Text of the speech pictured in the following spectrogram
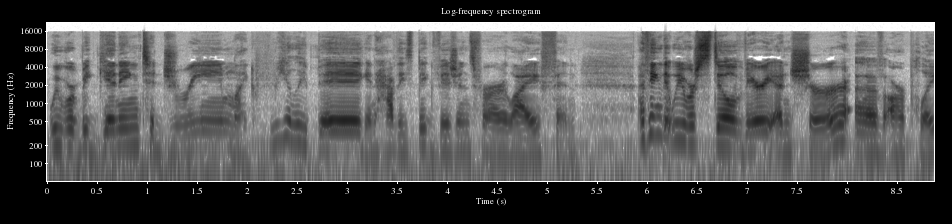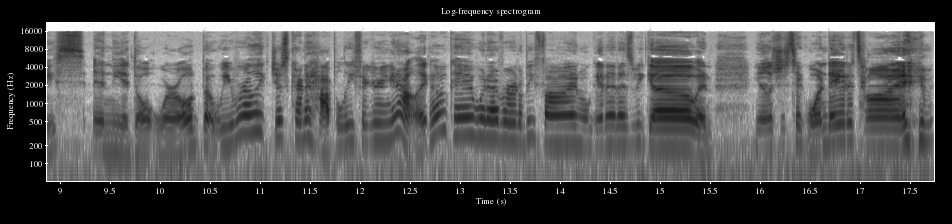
we were beginning to dream like really big and have these big visions for our life. And I think that we were still very unsure of our place in the adult world, but we were like just kind of happily figuring it out. Like, okay, whatever, it'll be fine. We'll get it as we go. And, you know, let's just take one day at a time.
